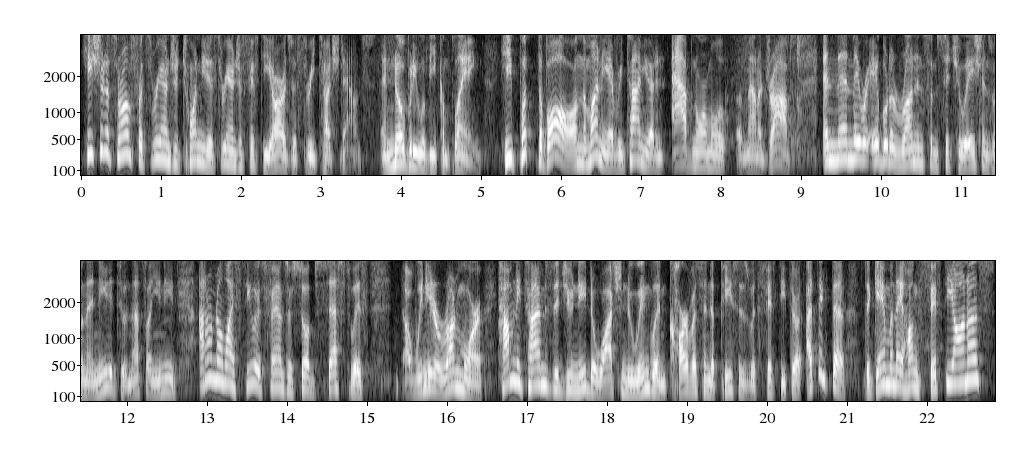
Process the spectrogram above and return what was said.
He should have thrown for 320 to 350 yards with three touchdowns, and nobody would be complaining. He put the ball on the money every time you had an abnormal amount of drops, and then they were able to run in some situations when they needed to, and that's all you need. I don't know why Steelers fans are so obsessed with oh, we need to run more. How many times did you need to watch New England carve us into pieces with 50 throws? I think the, the game when they hung 50 on us,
